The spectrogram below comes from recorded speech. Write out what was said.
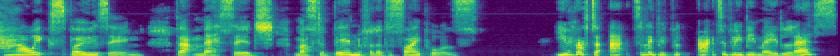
How exposing that message must have been for the disciples. You have to actively, actively be made less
